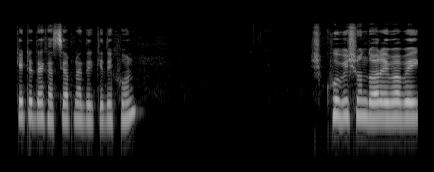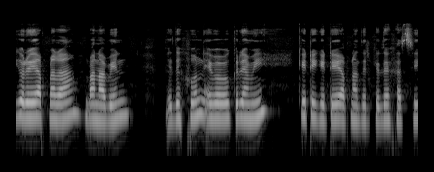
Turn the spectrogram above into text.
কেটে দেখাচ্ছি আপনাদেরকে, দেখুন। খুবই সুন্দর এভাবেই করে আপনারা বানাবেন। এই দেখুন, এভাবে করে আমি কেটে কেটে আপনাদেরকে দেখাচ্ছি।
